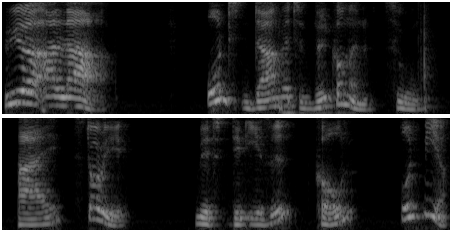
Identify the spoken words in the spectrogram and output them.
Für Allah. Und damit willkommen zu High Story mit dem Esel, Cone und mir.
